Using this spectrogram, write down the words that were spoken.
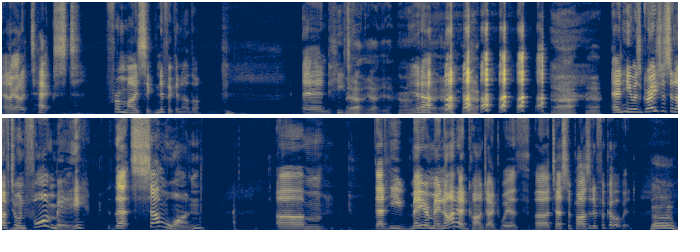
and I got a text from my significant other. And he Yeah, yeah, yeah. Huh? Yeah. yeah, yeah, yeah. ah, yeah. and he was gracious enough to inform me that someone um, that he may or may not had contact with uh, tested positive for COVID. Whoa.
